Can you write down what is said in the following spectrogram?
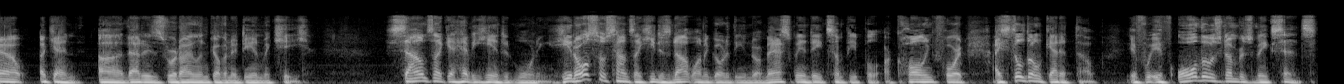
Now again, uh, that is Rhode Island Governor Dan McKee. Sounds like a heavy-handed warning. It also sounds like he does not want to go to the indoor mask mandate. Some people are calling for it. I still don't get it though. If we, if all those numbers make sense,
